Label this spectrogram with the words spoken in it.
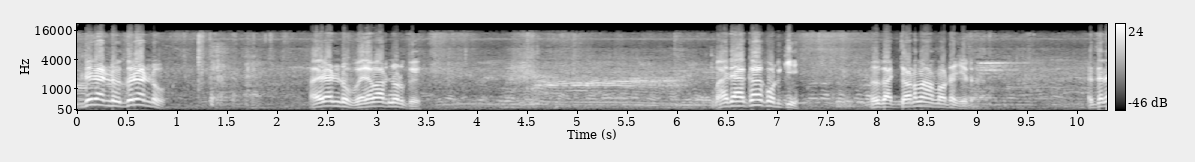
ഇത് രണ്ടു. ഇത് രണ്ടു. അത് രണ്ടു. വില പറഞ്ഞു കൊടുക്ക്. മര്യാദക്ക കൊടുക്കി. ഇത് കച്ചവടം നടന്നോട്ടെ ചേട്ടാ എത്ര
